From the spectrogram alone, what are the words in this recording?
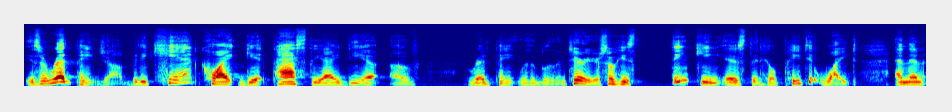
is a red paint job, but he can't quite get past the idea of red paint with a blue interior. So his thinking is that he'll paint it white and then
